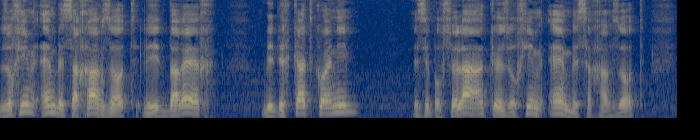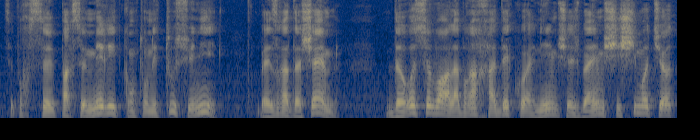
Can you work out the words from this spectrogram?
Zochim em besachar zot, leidbarech, bebirkat kohanim. Et c'est pour cela que Zochim em besachar zot, c'est par ce mérite quand on est tous unis, Bezrat Hashem, de recevoir la bracha des Kohanim, Sheshbaim Shishimotiot.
